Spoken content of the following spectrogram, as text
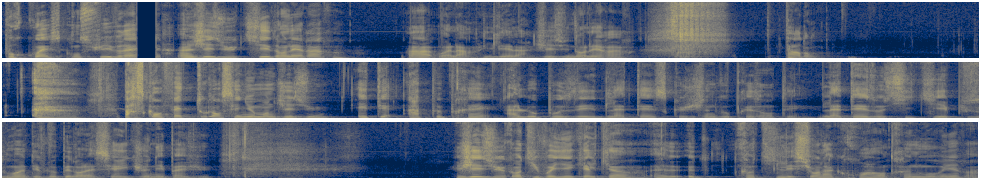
Pourquoi est-ce qu'on suivrait un Jésus qui est dans l'erreur? Ah, voilà, il est là, Jésus dans l'erreur. Pardon. Parce qu'en fait, tout l'enseignement de Jésus était à peu près à l'opposé de la thèse que je viens de vous présenter. La thèse aussi qui est plus ou moins développée dans la série que je n'ai pas vue. Jésus, quand il voyait quelqu'un, euh, quand il est sur la croix en train de mourir,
